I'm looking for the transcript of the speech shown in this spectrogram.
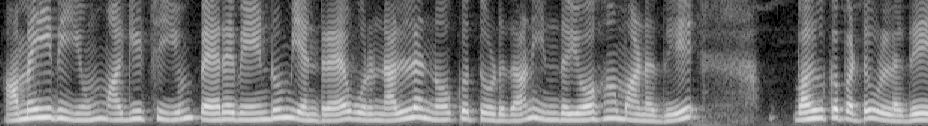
அமைதியும் மகிழ்ச்சியும் பெற வேண்டும் என்ற ஒரு நல்ல நோக்கத்தோடு தான் இந்த யோகமானது வகுக்கப்பட்டு உள்ளது.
